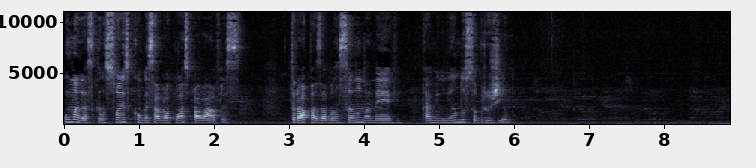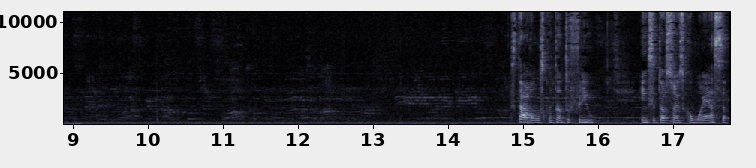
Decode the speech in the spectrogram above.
Uma das canções começava com as palavras: Tropas avançando na neve, caminhando sobre o gelo. Estávamos com tanto frio, em situações como essa,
